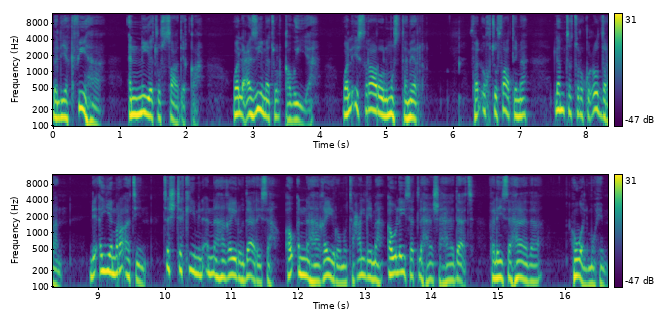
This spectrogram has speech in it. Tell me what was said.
بل يكفيها النية الصادقة والعزيمة القوية والإصرار المستمر. فالأخت فاطمة لم تترك عذرا لأي امرأة تشتكي من أنها غير دارسة أو أنها غير متعلمة أو ليست لها شهادات فليس هذا هو المهم.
